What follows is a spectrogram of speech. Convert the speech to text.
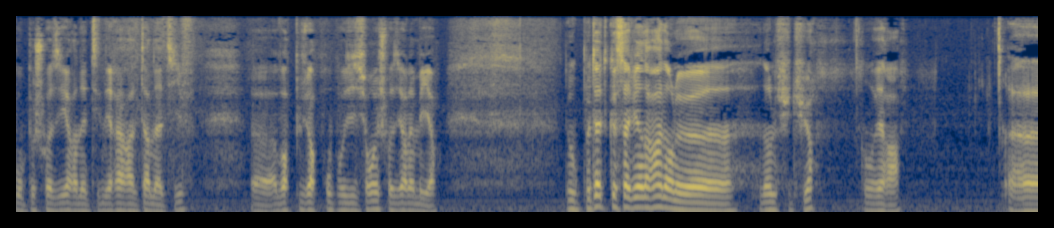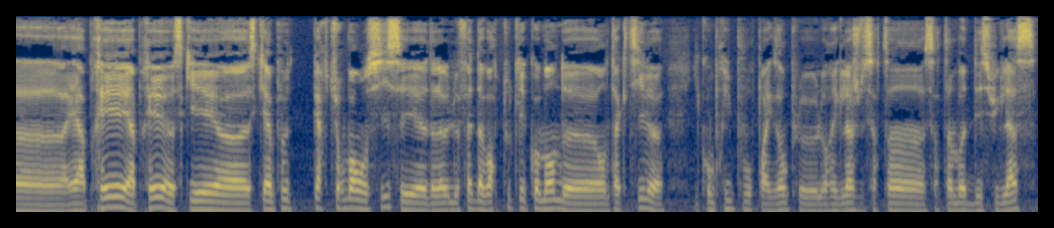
où on peut choisir un itinéraire alternatif, euh, avoir plusieurs propositions et choisir la meilleure. Donc peut-être que ça viendra dans le, dans le futur, on verra. et après, après, ce qui est, ce qui est un peu perturbant aussi, c'est le fait d'avoir toutes les commandes en tactile, y compris pour, par exemple, le réglage de certains, certains modes d'essuie-glace,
